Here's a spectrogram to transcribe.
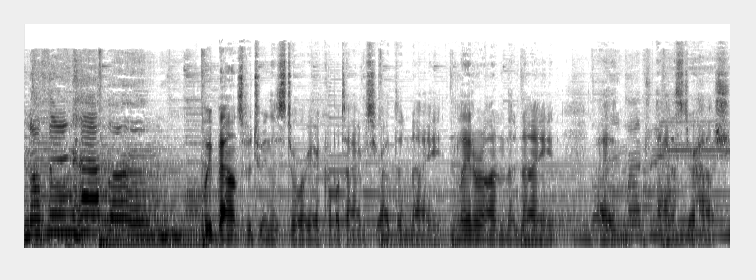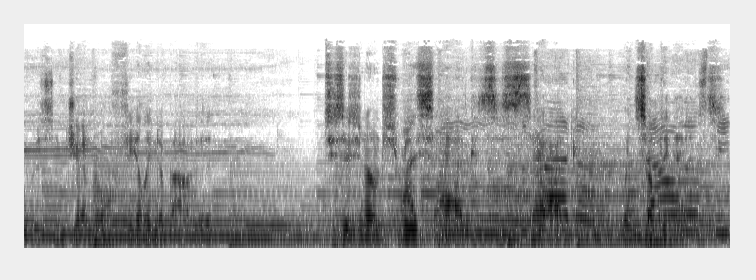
nothing happened. We bounced between the story a couple times throughout the night, and later on in the night, I asked her how she was in general feeling about it. She said, You know, I'm just really sad because it's sad when something ends.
